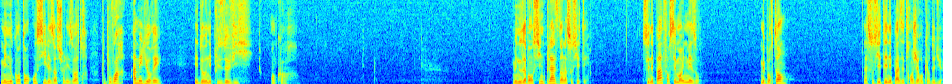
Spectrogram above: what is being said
Mais nous comptons aussi les uns sur les autres pour pouvoir améliorer et donner plus de vie encore. Mais nous avons aussi une place dans la société ce n'est pas forcément une maison. Mais pourtant, la société n'est pas étrangère au cœur de Dieu.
